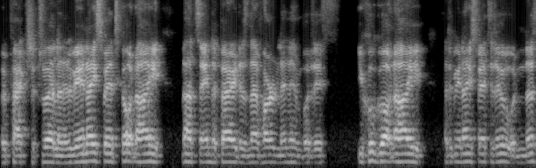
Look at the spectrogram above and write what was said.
with Patrickswell, and it'd be a nice way to go out high. Not saying that Barry doesn't have hurling in him, but if you could go out high, that'd be a nice way to do it, wouldn't it?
